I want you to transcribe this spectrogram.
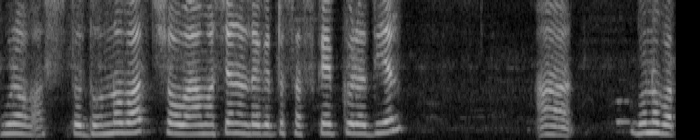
গুঁড়া মাছ। তো ধন্যবাদ সবাই আমার চ্যানেলটাকে একটা সাবস্ক্রাইব করে দিয়েন। আর ধন্যবাদ।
